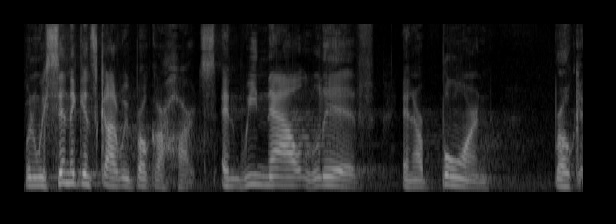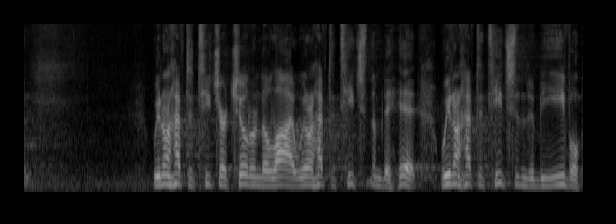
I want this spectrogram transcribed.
When we sin against God, we broke our hearts, and we now live and are born broken. We don't have to teach our children to lie. We don't have to teach them to hit. We don't have to teach them to be evil.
